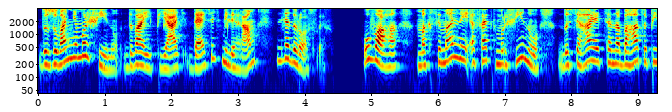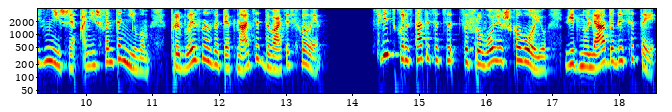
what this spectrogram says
Дозування морфіну 2,5-10 мг для дорослих. Увага! Максимальний ефект морфіну досягається набагато пізніше, аніж фентанілом, приблизно за 15-20 хвилин. Слід скористатися цифровою шкалою від 0 до 10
